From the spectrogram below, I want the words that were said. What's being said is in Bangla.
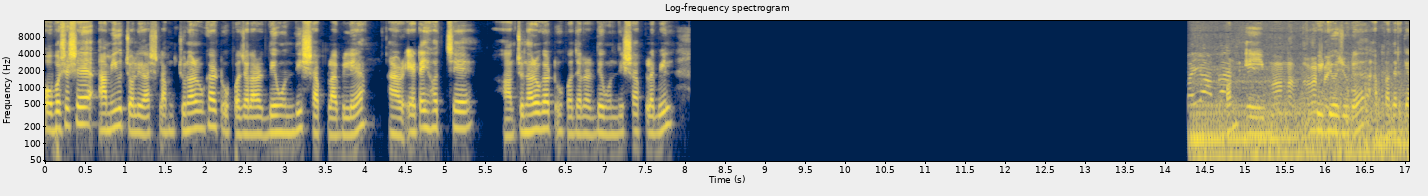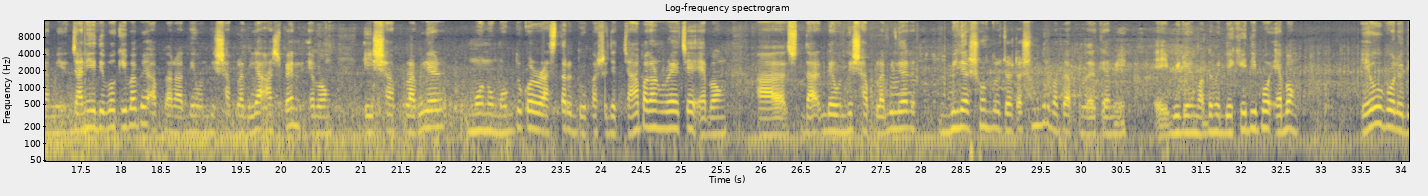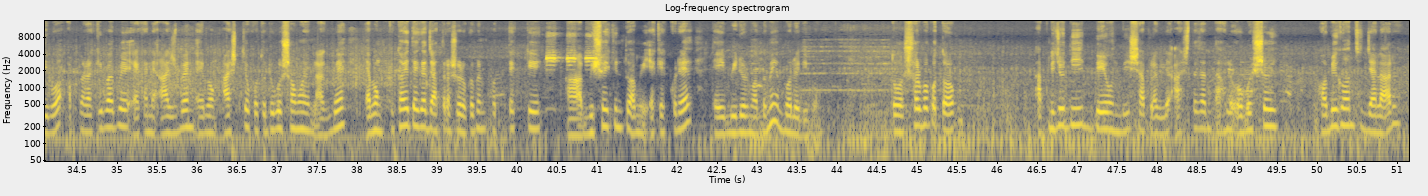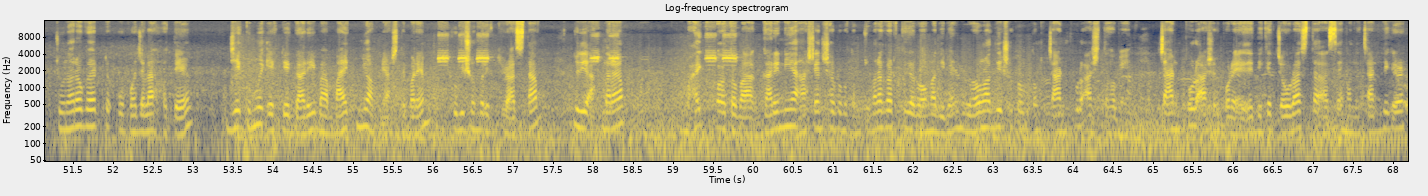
অবশেষে আমিও চলে আসলাম চুনারুঘাট উপজেলার দেওন্দী শাপলা বিলে। আর এটাই হচ্ছে চুনারুঘাট উপজেলার দেওন্দী শাপলা বিল। এই ভিডিও জুড়ে আপনাদেরকে আমি জানিয়ে দিব কীভাবে আপনারা দেওন্দী শাপলা বিলে আসবেন এবং এই শাপলা বিলের মনোমুগ্ধকর রাস্তার দুপাশে যে চা বাগান রয়েছে এবং আহ, দা- দেওন্দী শাপলা বিলের বিলের সৌন্দর্যটা সুন্দরভাবে আপনাদেরকে আমি এই ভিডিওর মাধ্যমে দেখিয়ে দিব এবং এও বলে দিব আপনারা কীভাবে এখানে আসবেন এবং আসতে কতটুকু সময় লাগবে এবং কোথায় থেকে যাত্রা শুরু করবেন প্রত্যেকটি বিষয় কিন্তু আমি এক এক করে এই ভিডিওর মাধ্যমে বলে দিব। তো সর্বপ্রথম আপনি যদি দেওন্দী শাপলাবিলে আসতে চান তাহলে অবশ্যই হবিগঞ্জ জেলার চুনারঘাট উপজেলা হতে যে কোনো একটি গাড়ি বা বাইক নিয়ে আপনি আসতে পারেন। খুবই সুন্দর একটি রাস্তা। যদি আপনারা বাইক অথবা গাড়ি নিয়ে আসেন সর্বপ্রথম চুনারঘাট থেকে রওনা দিবেন। রওনা দিয়ে সর্বপ্রথম চাঁদপুর আসতে হবে। চাঁদপুর আসার পরে এদিকে চৌরাস্তা আছে মানে চারদিকের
